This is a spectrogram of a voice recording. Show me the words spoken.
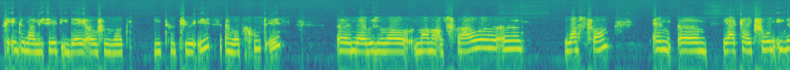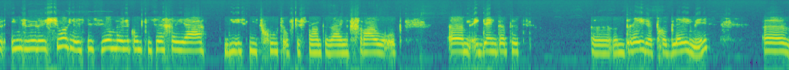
geïnternaliseerd idee over wat literatuur is en wat goed is. En daar hebben zowel mannen als vrouwen eh, last van. En ehm, ja, kijk, voor een indi- individuele shortlist is het heel moeilijk om te zeggen, ja, die is niet goed of er staan te weinig vrouwen op. Ehm, ik denk dat het eh, een breder probleem is. Ehm,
